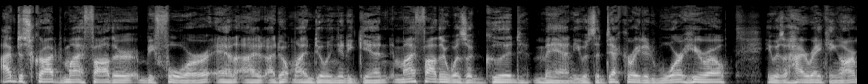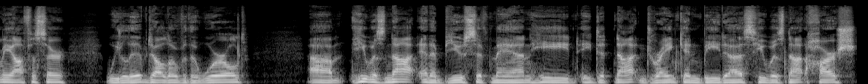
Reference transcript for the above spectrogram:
I've described my father before, and I, I, don't mind doing it again. My father was a good man. He was a decorated war hero. He was a high ranking army officer. We lived all over the world. Um, he was not an abusive man. He he did not drink and beat us. He was not harsh.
